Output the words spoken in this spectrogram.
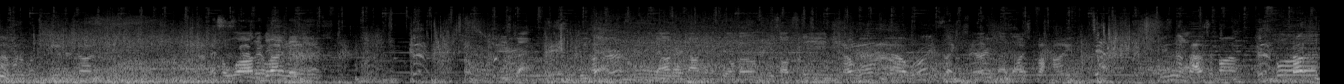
That's a lot of damage. He's back. We back. Down there, not gonna kill though. He's off stage. Now, now Roy is like very much behind. Using the Bowser Bomb. But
